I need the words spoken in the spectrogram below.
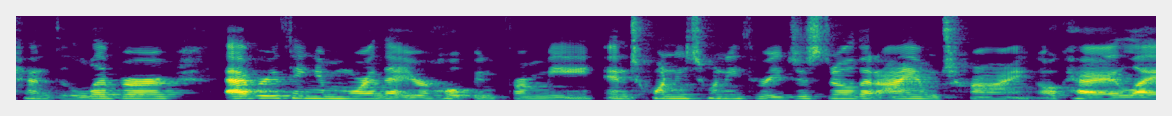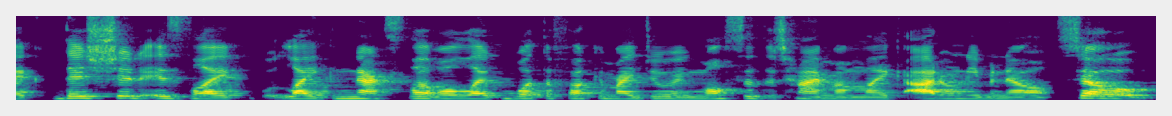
can deliver everything and more that you're hoping from me in 2023. Just know that I am trying. Okay, like this shit is like like next level. Like what the fuck am I doing? Most of the time, I'm like I don't even know. So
